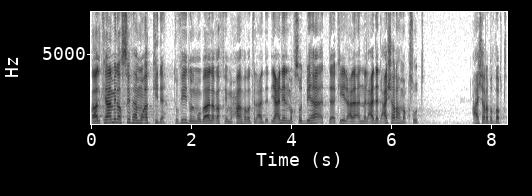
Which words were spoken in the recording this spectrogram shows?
قال كاملة صفة مؤكدة تفيد المبالغة في محافظة العدد. يعني المقصود بها التأكيد على أن العدد عشرة مقصود. عشرة بالضبط.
